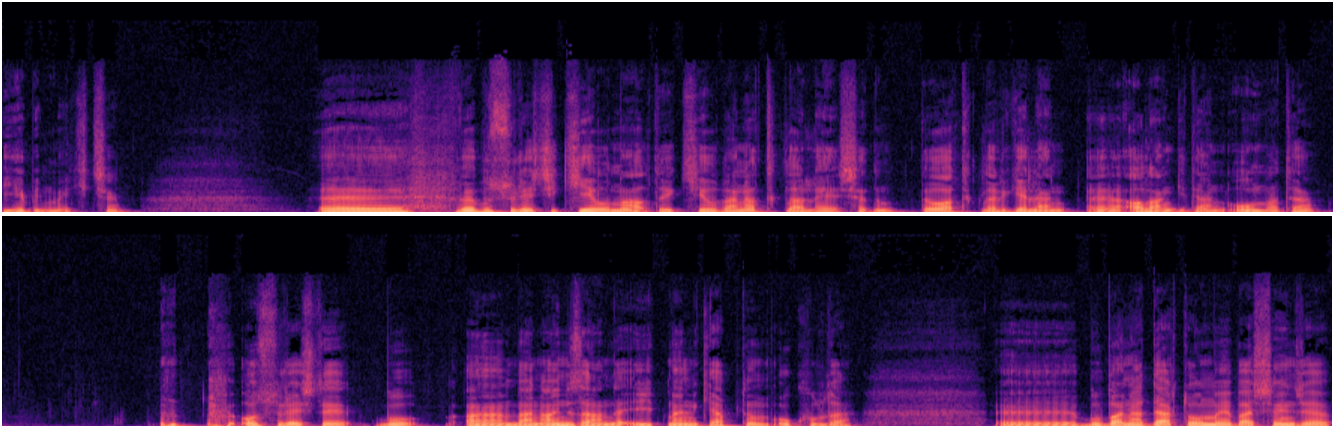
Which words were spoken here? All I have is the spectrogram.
diyebilmek için. Ee, ve bu süreç iki yılımı aldı. İki yıl ben atıklarla yaşadım. Ve o atıkları gelen e, alan giden olmadı. O süreçte bu e, ben aynı zamanda eğitmenlik yaptığım okulda e, bu bana dert olmaya başlayınca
